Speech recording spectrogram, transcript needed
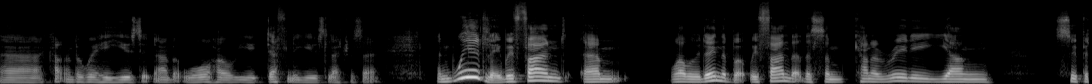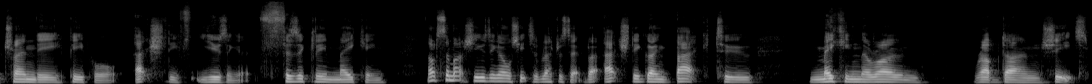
uh, I can't remember where he used it now, but Warhol you definitely used Letraset. And weirdly, we've found um, while we were doing the book, we found that there's some kind of really young, super trendy people actually f- using it, physically making, not so much using old sheets of Letraset, but actually going back to making their own rub down sheets.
